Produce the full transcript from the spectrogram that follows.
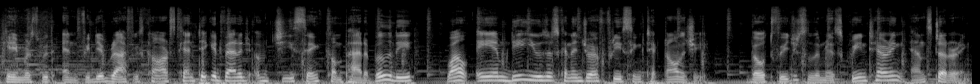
Gamers with NVIDIA graphics cards can take advantage of G-Sync compatibility, while AMD users can enjoy FreeSync technology. Both features eliminate screen tearing and stuttering.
